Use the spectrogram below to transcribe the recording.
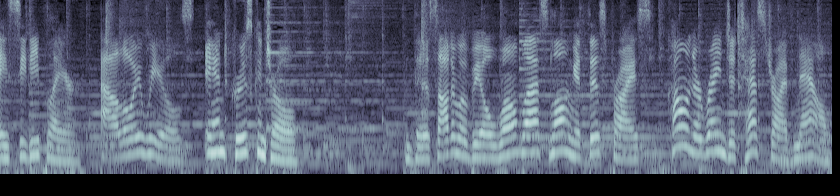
a CD player, alloy wheels, and cruise control. This automobile won't last long at this price. Call and arrange a test drive now.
